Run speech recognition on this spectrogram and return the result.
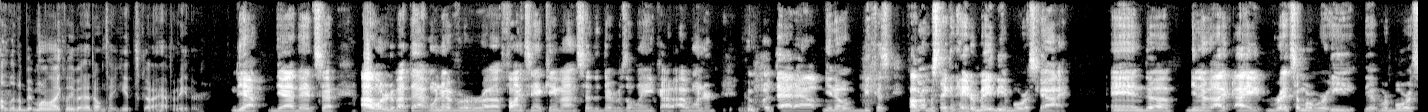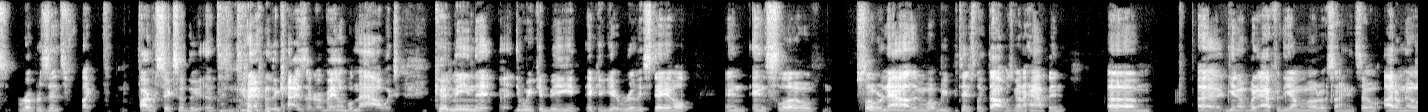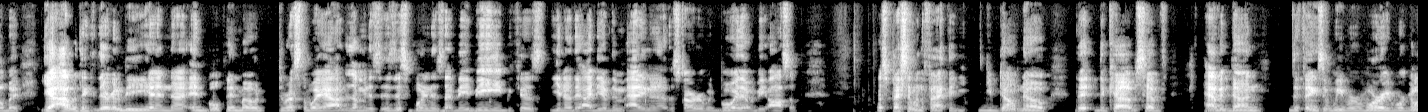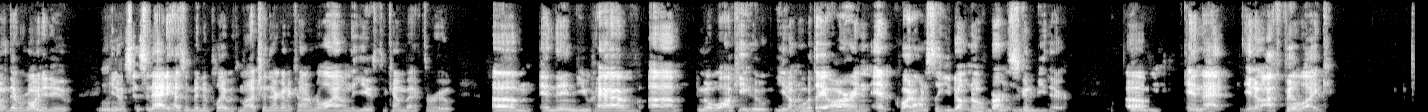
a little bit more likely, but I don't think it's going to happen either. Yeah, yeah, that's. Uh, I wondered about that. Whenever uh, Feinsand came out and said that there was a link, I, I, wondered who mm-hmm. put that out. You know, because if I'm not mistaken, Hader may be a Boras guy, and uh, you know, I, I read somewhere where he where Boras represents like five or six of the, of the, the guys that are available now, which could mean that we could be it could get really stale and and slow slower now than what we potentially thought was going to happen. Um, uh, you know, after the Yamamoto signing. So I don't know, but yeah, I would think that they're going to be in uh, in bullpen mode the rest of the way out. I mean, as, as, disappointing as that may be, because you know the idea of them adding another starter would, boy, that would be awesome. Especially when the fact that you, you don't know that the Cubs have haven't done the things that we were worried were going they were going to do. Mm-hmm. You know, mm-hmm. Cincinnati hasn't been in play with much, and they're going to kind of rely on the youth to come back through. Um, and then you have uh, Milwaukee, who you don't know what they are, and and quite honestly, you don't know if Burnes is going to be there. Um, and that you know, I feel like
